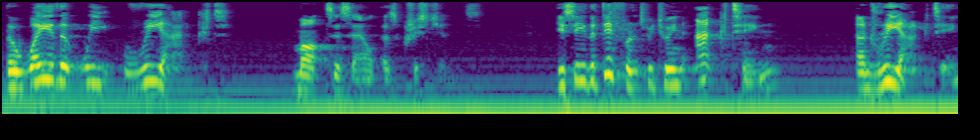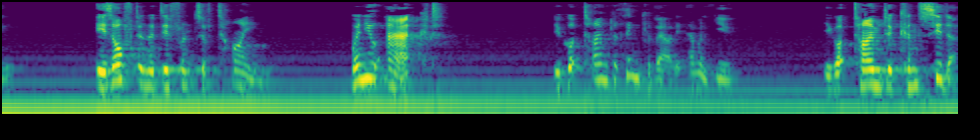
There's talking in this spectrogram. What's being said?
the way that we react marks us out as Christians. You see, the difference between acting and reacting is often a difference of time. When you act, you've got time to think about it, haven't you? You've got time to consider.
